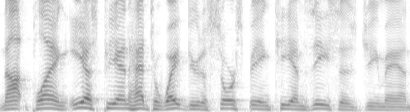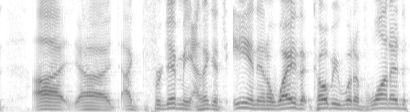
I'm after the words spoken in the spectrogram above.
not playing? ESPN had to wait due to source being TMZ, says G Man uh, uh, forgive me, I think it's Ian in a way that Kobe would have wanted.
